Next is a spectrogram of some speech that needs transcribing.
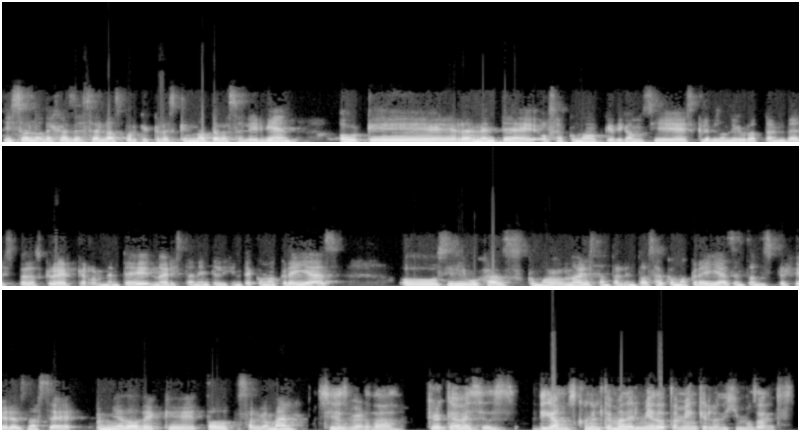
y solo dejas de hacerlas porque crees que no te va a salir bien o que realmente, o sea, como que digamos, si escribes un libro, tal vez puedas creer que realmente no eres tan inteligente como creías, o si dibujas como no eres tan talentosa como creías, entonces prefieres no hacer por miedo de que todo te salga mal. Sí, es verdad. Creo que a veces, digamos, con el tema del miedo también, que lo dijimos antes,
